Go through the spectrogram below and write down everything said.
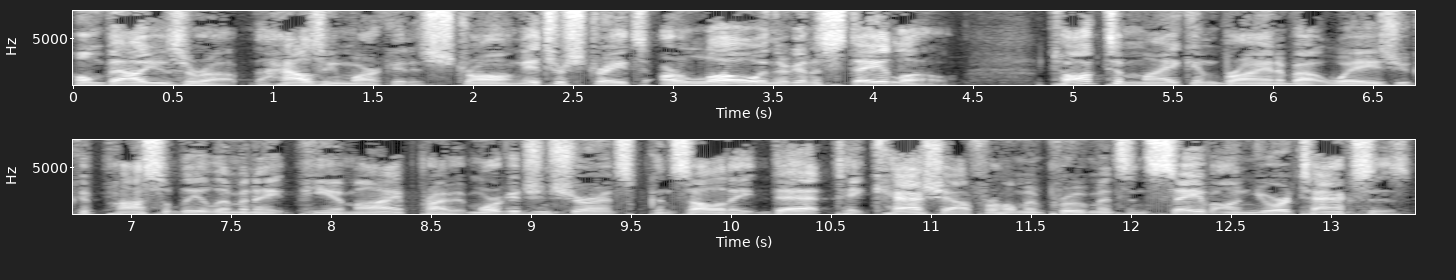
Home values are up. The housing market is strong. Interest rates are low and they're going to stay low. Talk to Mike and Brian about ways you could possibly eliminate PMI, private mortgage insurance, consolidate debt, take cash out for home improvements, and save on your taxes.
